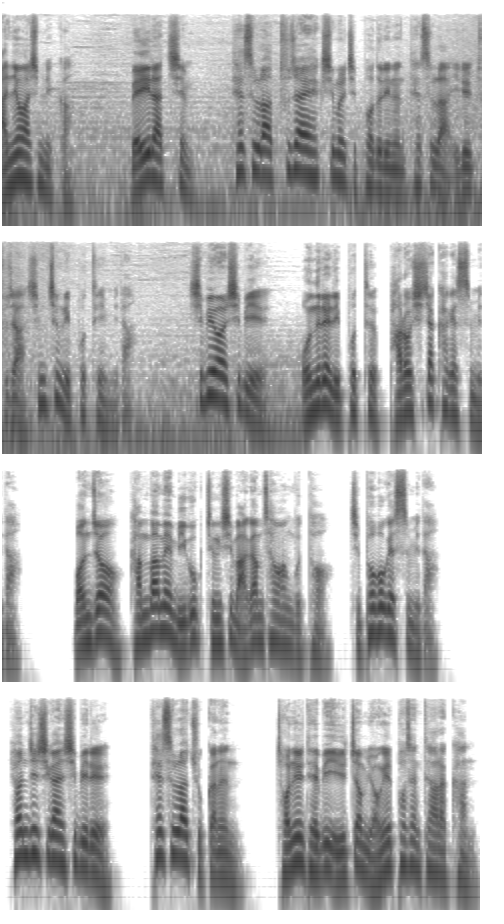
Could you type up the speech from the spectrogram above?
안녕하십니까. 매일 아침 테슬라 투자의 핵심을 짚어드리는 테슬라 1일 투자 심층 리포트입니다. 12월 12일 오늘의 리포트 바로 시작하겠습니다. 먼저 간밤의 미국 증시 마감 상황부터 짚어보겠습니다. 현지 시간 11일 테슬라 주가는 전일 대비 1.01% 하락한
